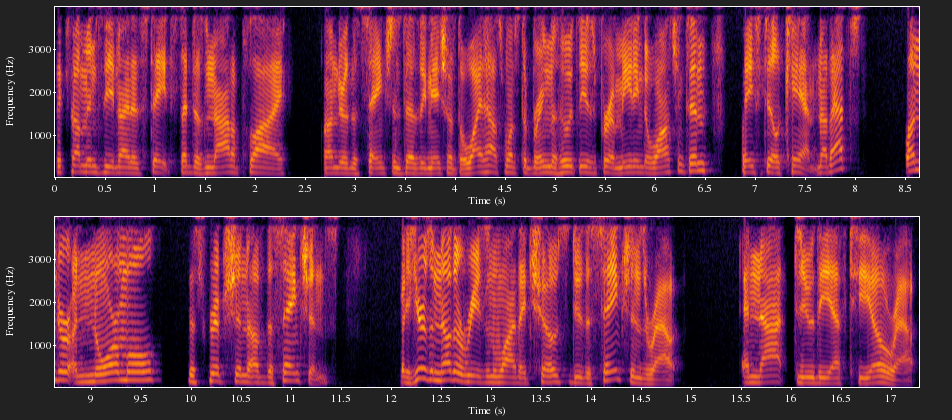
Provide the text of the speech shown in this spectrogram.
to come into the United States. That does not apply under the sanctions designation. If the White House wants to bring the Houthis for a meeting to Washington, they still can. Now, that's under a normal description of the sanctions. But here's another reason why they chose to do the sanctions route and not do the FTO route.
